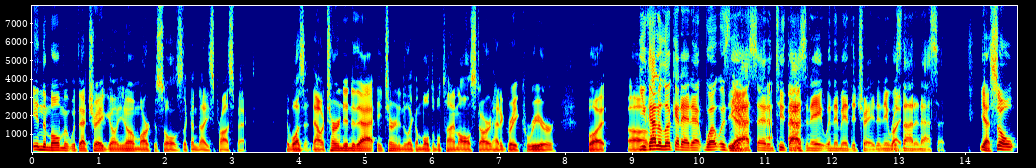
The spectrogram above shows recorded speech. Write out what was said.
in the moment with that trade going, you know, Marcus Gasol is like a nice prospect. It wasn't. Now it turned into that. He turned into like a multiple time All Star and had a great career. But um, you got to look at it at what was the yeah, asset in 2008 when they made the trade, and it was right. not an asset. Yeah. So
